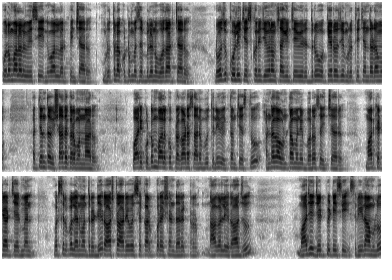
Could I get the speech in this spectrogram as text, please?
పూలమాలలు వేసి నివాళులర్పించారు. మృతుల కుటుంబ సభ్యులను ఓదార్చారు. రోజు కూలీ చేసుకుని జీవనం సాగించే వీరిద్దరూ ఒకే రోజు మృతి చెందడం అత్యంత విషాదకరమన్నారు. వారి కుటుంబాలకు ప్రగాఢ సానుభూతిని వ్యక్తం చేస్తూ అండగా ఉంటామని భరోసా ఇచ్చారు. Market yard chairman Varsilapalli Hanumanthareddy రాష్ట్ర ఆర్యవైశ్య కార్పొరేషన్ డైరెక్టర్ నాగల్లి రాజు మాజీ జెడ్పీటీసీ శ్రీరాములు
